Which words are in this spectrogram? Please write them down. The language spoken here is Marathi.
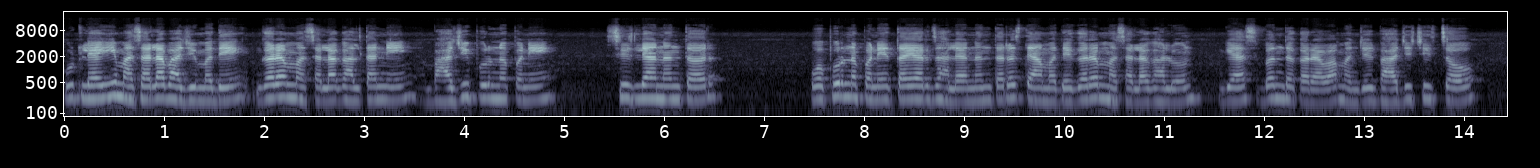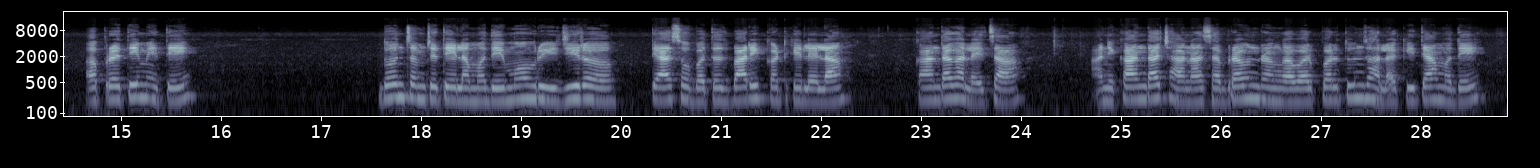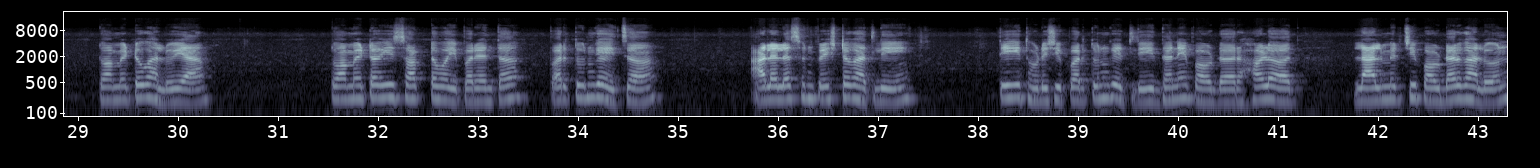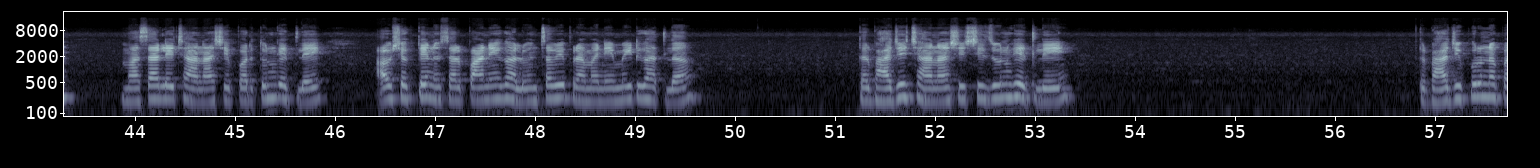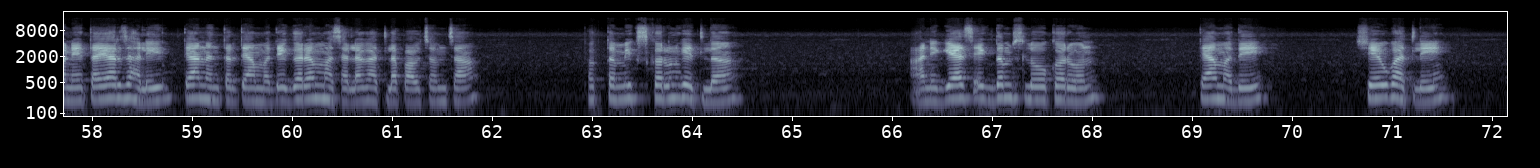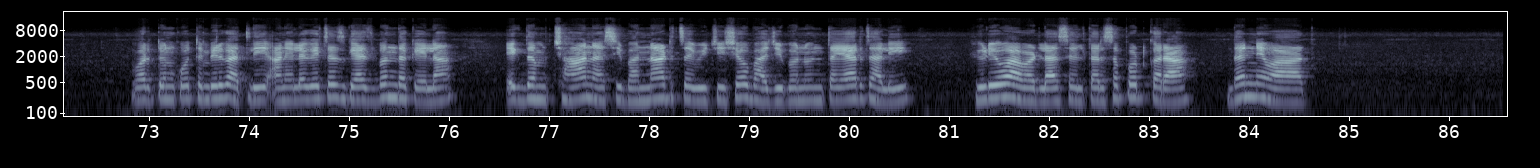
कुठल्याही मसाला भाजीमध्ये गरम मसाला घालताना भाजी पूर्णपणे शिजल्यानंतर व पूर्णपणे तयार झाल्यानंतरच त्यामध्ये गरम मसाला घालून गॅस बंद करावा. म्हणजे भाजीची चव अप्रतिम येते. दोन चमचे तेलामध्ये मोहरी जिरं त्यासोबतच बारीक कट केलेला कांदा घालायचा. आणि कांदा छान असा ब्राऊन रंगावर परतून झाला की त्यामध्ये टॉमॅटो घालूया. टॉमॅटो ही सॉफ्ट होईपर्यंत परतून घ्यायचं. आलं लसूण पेस्ट घातली. तीही थोडीशी परतून घेतली. धने पावडर हळद लाल मिरची पावडर घालून मसाले छान असे परतून घेतले. आवश्यकतेनुसार पाणी घालून चवीप्रमाणे मीठ घातलं. तर भाजी छान अशी शिजून घेतली. तर भाजी पूर्णपणे तयार झाली. त्यानंतर त्यामध्ये गरम मसाला घातला पाव चमचा. फक्त मिक्स करून घेतलं. आणि गॅस एकदम स्लो करून त्यामध्ये शेव घातली. वरतून कोथिंबीर घातली आणि लगेचच गॅस बंद केला. एकदम छान अशी भन्नाट चवीची शेवभाजी बनवून तयार झाली. व्हिडिओ आवडला असेल तर सपोर्ट करा. धन्यवाद.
